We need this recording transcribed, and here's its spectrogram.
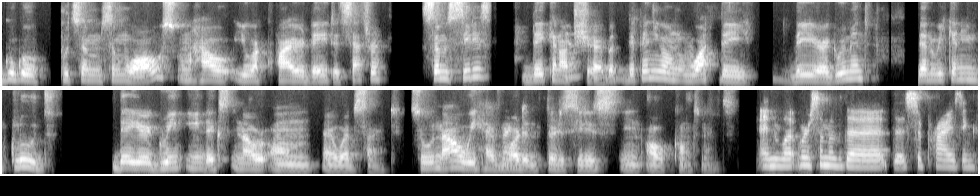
google put some some walls on how you acquire data etc some cities they cannot yeah. share but depending on what they their agreement then we can include their green index in our own uh, website. So now we have right. more than 30 cities in all continents. And what were some of the the surprising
